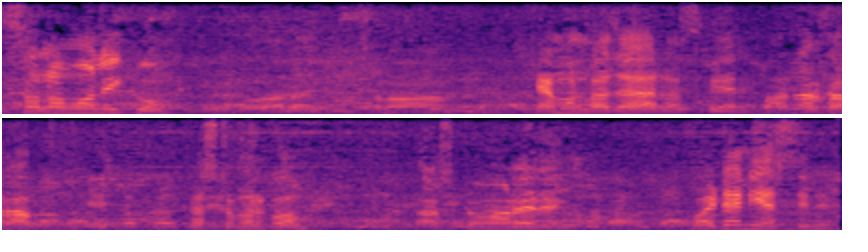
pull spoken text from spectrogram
আসসালামু আলাইকুম। কেমন বাজার আজকের? বাজার খারাপ। কাস্টমার কম? কাস্টমারে নাই। কয়টা নিয়ে আসছিলেন?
